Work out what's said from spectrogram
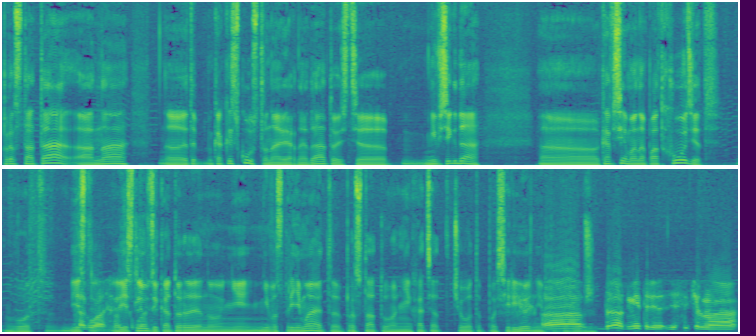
простота, она э, это как искусство, наверное, да, то есть э, не всегда э, ко всем она подходит. Вот. Есть, Согласен, есть согласен. люди, которые ну, не, не воспринимают э, простоту, они хотят чего-то посерьезнее, А, поглубже. да, Дмитрий, действительно,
